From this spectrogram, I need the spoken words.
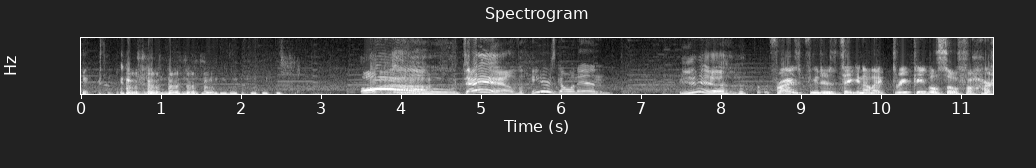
Oh, ah. damn! Peter's going in. Yeah. Fries Peter's taken out like three people so far.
